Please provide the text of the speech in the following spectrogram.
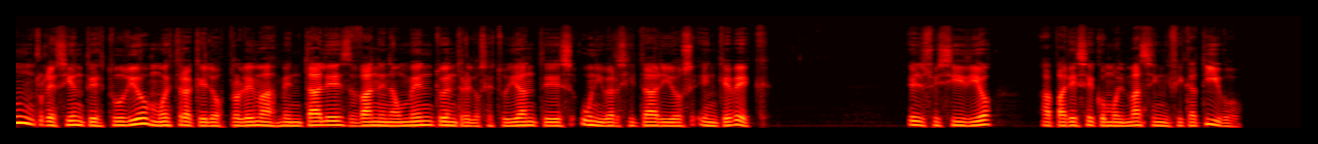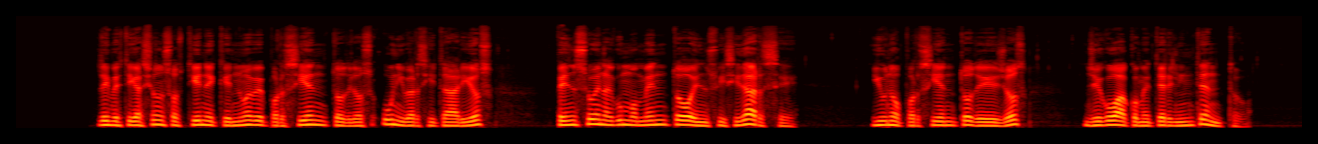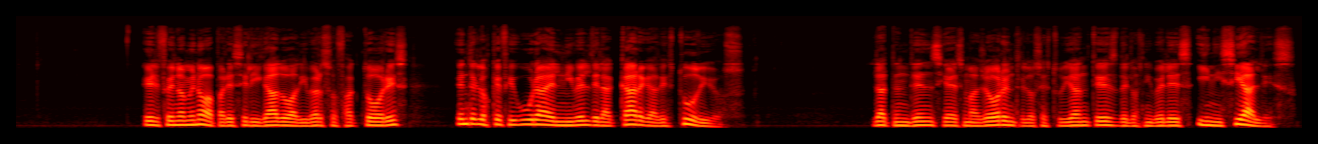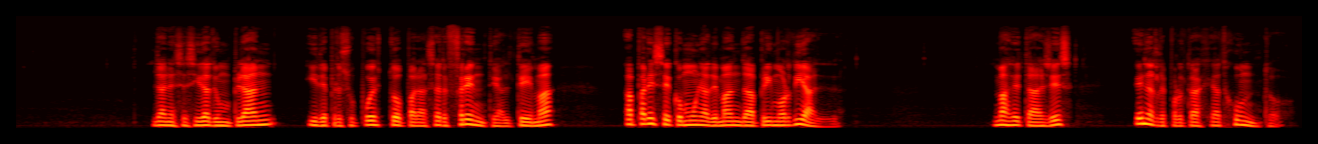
Un reciente estudio muestra que los problemas mentales van en aumento entre los estudiantes universitarios en Quebec. El suicidio aparece como el más significativo. La investigación sostiene que 9% de los universitarios pensó en algún momento en suicidarse y 1% de ellos llegó a cometer el intento. El fenómeno aparece ligado a diversos factores entre los que figura el nivel de la carga de estudios. La tendencia es mayor entre los estudiantes de los niveles iniciales. La necesidad de un plan y de presupuesto para hacer frente al tema aparece como una demanda primordial. Más detalles en el reportaje adjunto.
